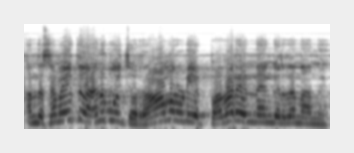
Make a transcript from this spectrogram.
அந்த சமயத்தில் அனுபவித்தோம் ராமருடைய பவர் என்னங்கிறத நான்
